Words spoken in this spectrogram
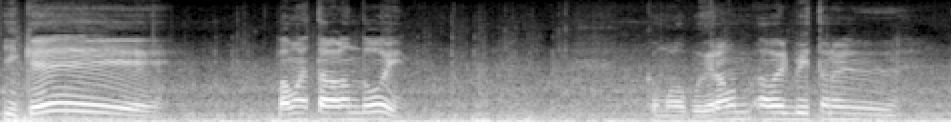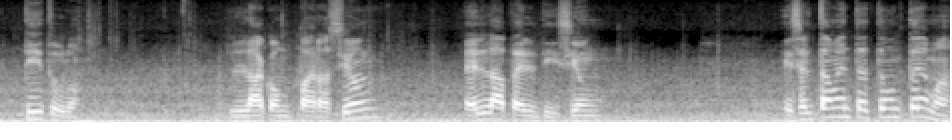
¿Y qué vamos a estar hablando hoy? Como lo pudieron haber visto en el título, la comparación es la perdición. Y ciertamente este es un tema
